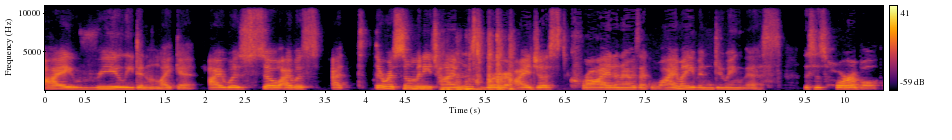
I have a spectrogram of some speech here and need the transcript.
I really didn't like it. I was so I was at there were so many times where I just cried and I was like, why am I even doing this? This is horrible.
